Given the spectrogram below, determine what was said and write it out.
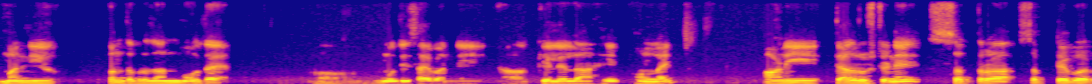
माननीय पंतप्रधान महोदय मोदी साहेबांनी केलेलं आहे ऑनलाईन आणि त्या दृष्टीने सतरा सप्टेंबर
